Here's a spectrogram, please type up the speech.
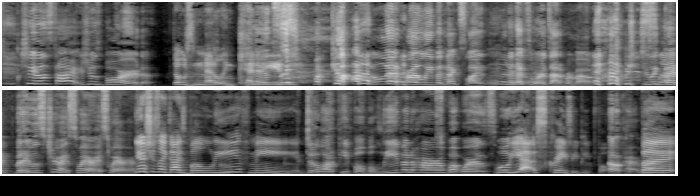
She was tired. She was bored. Those meddling Kennedys. Oh my god! Literally, the next line, the next words out of her mouth. She's like, but I, but it was true. I swear. I swear. Yeah, she's like, guys, believe me. Did a lot of people believe in her? What was? Well, yes, crazy people. Oh, okay. right. But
